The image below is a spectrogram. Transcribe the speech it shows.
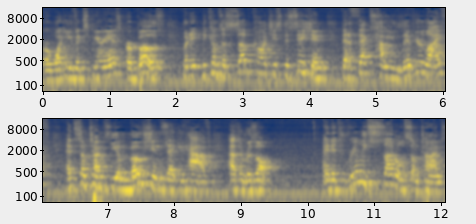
or what you've experienced or both, but it becomes a subconscious decision that affects how you live your life and sometimes the emotions that you have as a result. And it's really subtle sometimes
